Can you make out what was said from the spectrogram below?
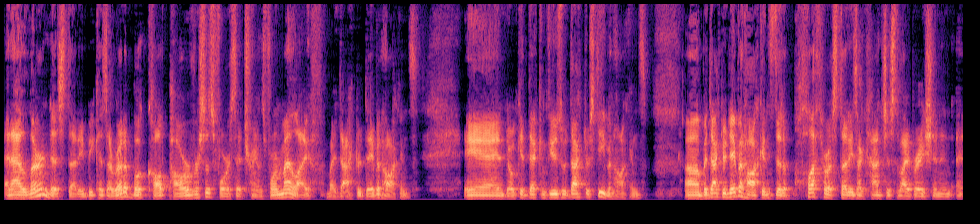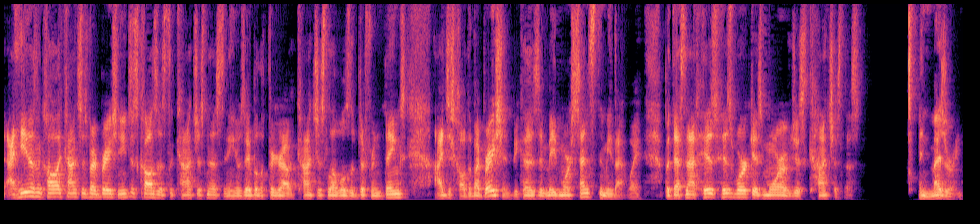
And I learned this study because I read a book called Power versus Force that transformed my life by Dr. David Hawkins. And don't get that confused with Dr. Stephen Hawkins. Uh, but Dr. David Hawkins did a plethora of studies on conscious vibration. And, and, he doesn't call it conscious vibration, he just calls it the consciousness. And he was able to figure out conscious levels of different things. I just called it vibration because it made more sense to me that way. But that's not his, his work is more of just consciousness and measuring.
